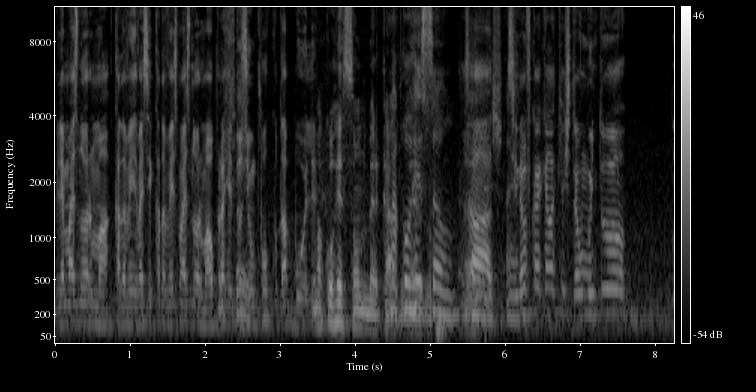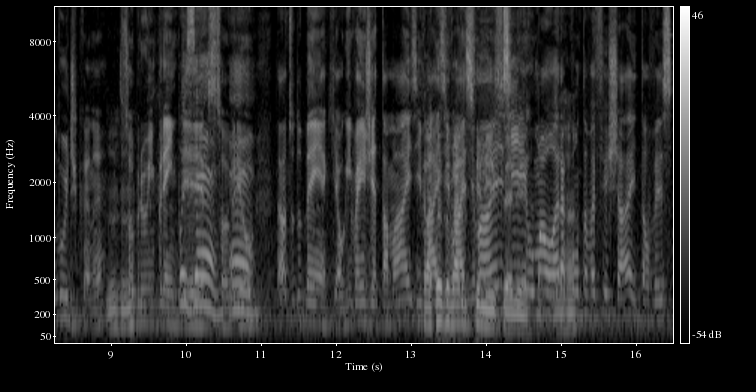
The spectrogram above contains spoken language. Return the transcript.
ele é mais normal, cada vez vai ser cada vez mais normal para reduzir um pouco da bolha. Uma correção do mercado. Uma correção. mesmo. eu Exato. é. Senão fica aquela questão muito lúdica, né? Uhum. Sobre o empreender, é, sobre é. o. Tá, tudo bem, aqui alguém vai injetar mais e Aquela mais e mais e mais, Silício e ali. uma hora Aham. a conta vai fechar e talvez.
